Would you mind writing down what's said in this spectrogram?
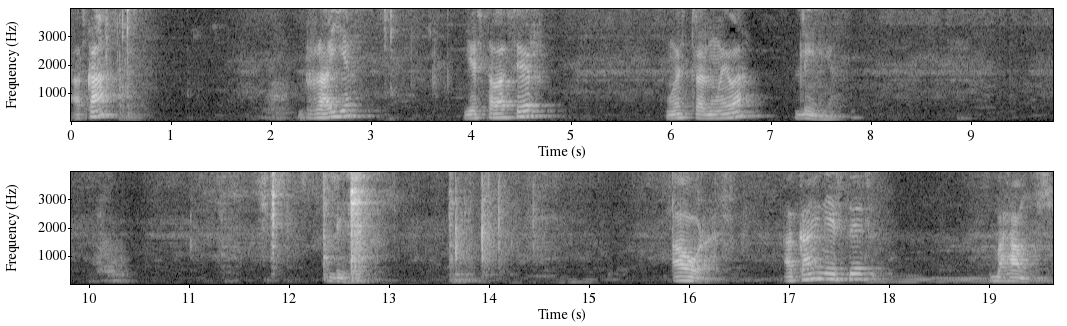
acá raya. Y esta va a ser nuestra nueva línea Listo. Ahora, acá en este bajamos.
